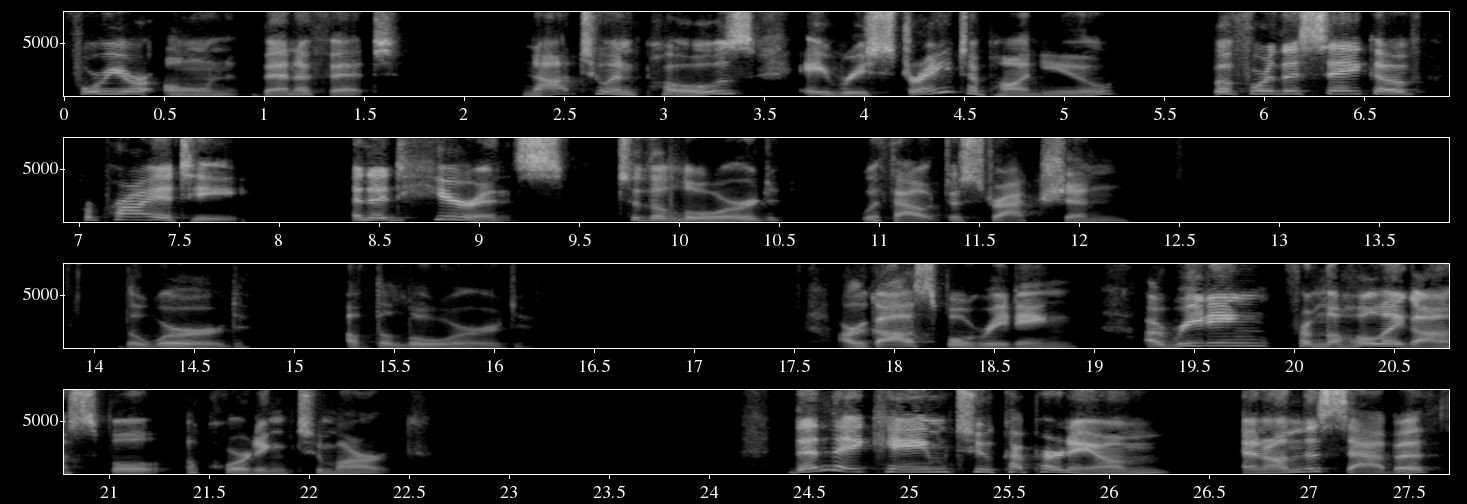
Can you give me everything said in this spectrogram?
for your own benefit, not to impose a restraint upon you, but for the sake of propriety and adherence to the Lord without distraction. The word of the Lord. Our gospel reading, a reading from the Holy Gospel according to Mark. Then they came to Capernaum, and on the Sabbath,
